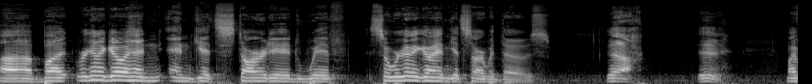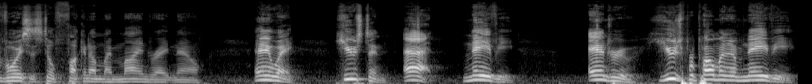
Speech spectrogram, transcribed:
uh, but we're gonna go ahead and, and get started with. So we're gonna go ahead and get started with those. Ugh, ugh. My voice is still fucking up my mind right now. Anyway, Houston at Navy. Andrew, huge proponent of Navy,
